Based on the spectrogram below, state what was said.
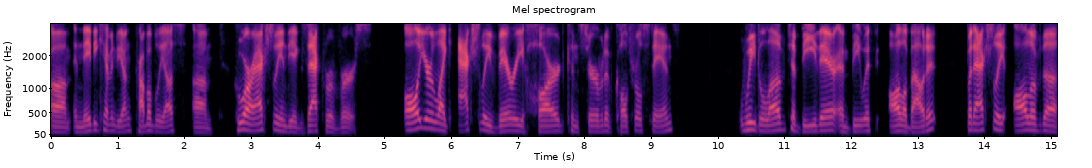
um, and maybe Kevin DeYoung, probably us, um, who are actually in the exact reverse. All your like actually very hard conservative cultural stands, we'd love to be there and be with all about it, but actually all of the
